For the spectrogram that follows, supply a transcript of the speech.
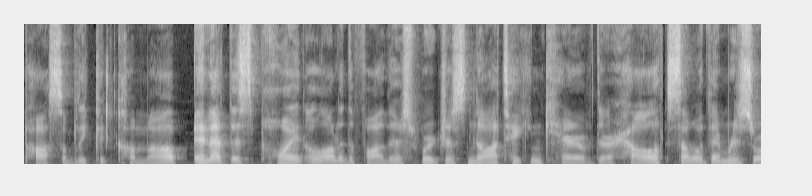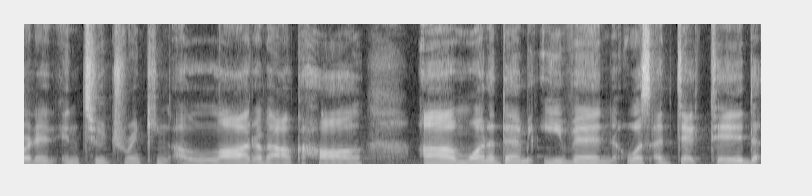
possibly could come up. And at this point a lot of the fathers were just not taking care of their health. Some of them resorted into drinking a lot of alcohol. Um, one of them even was addicted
